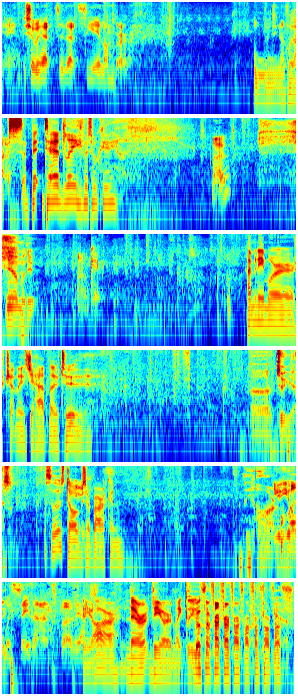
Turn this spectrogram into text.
Okay, shall we head to that CA lumber? Ooh, on that's a bit deadly, but okay. No? Yeah, I'm with you. Okay. How many more trap mines do you have now? Two. Uh, two, yes. So those dogs are barking. They are. You, you quite- always say that, but are they They actually? are. They're they are like They roof, are roof, roof, roof, roof, roof, roof, roof, yeah. Oh, roof.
